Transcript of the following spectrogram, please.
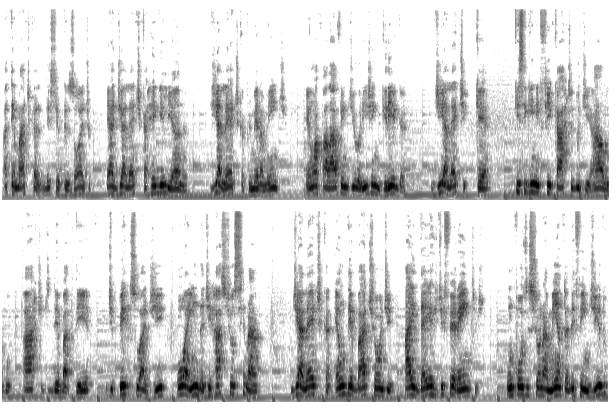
a temática deste episódio é a dialética hegeliana. Dialética, primeiramente, é uma palavra de origem grega, dialétique, que significa arte do diálogo, arte de debater, de persuadir ou ainda de raciocinar. Dialética é um debate onde há ideias diferentes, um posicionamento é defendido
